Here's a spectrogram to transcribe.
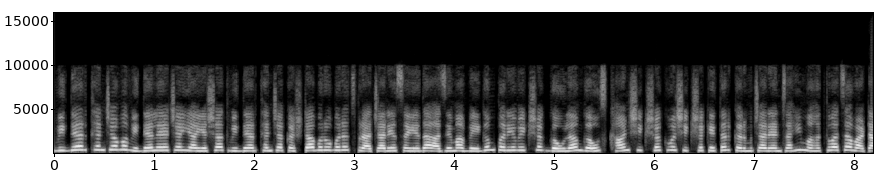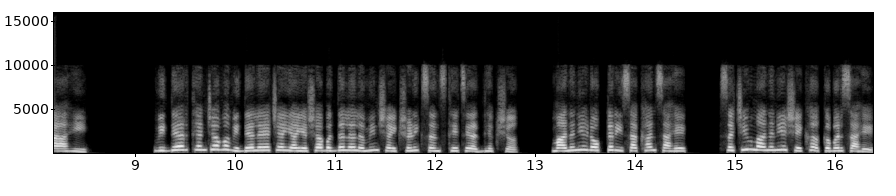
विद्यार्थ्यांच्या व विद्यालयाच्या या यशात विद्यार्थ्यांच्या कष्टाबरोबरच प्राचार्य सय्यदा आजेमा बेगम पर्यवेक्षक गौलाम गौस खान शिक्षक व शिक्षकेतर कर्मचाऱ्यांचाही महत्त्वाचा वाटा आहे. विद्यार्थ्यांच्या व विद्यालयाच्या या यशाबद्दल अलमीन शैक्षणिक संस्थेचे अध्यक्ष माननीय डॉक्टर इसा खान साहेब सचिव माननीय शेख अकबर साहेब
